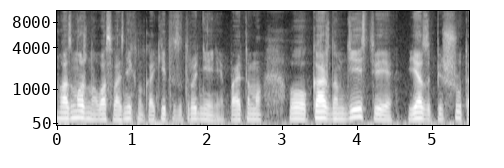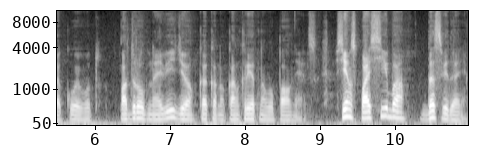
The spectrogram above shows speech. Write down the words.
возможно у вас возникнут какие-то затруднения. Поэтому о каждом действии я запишу такое вот подробное видео, как оно конкретно выполняется. Всем спасибо, до свидания.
